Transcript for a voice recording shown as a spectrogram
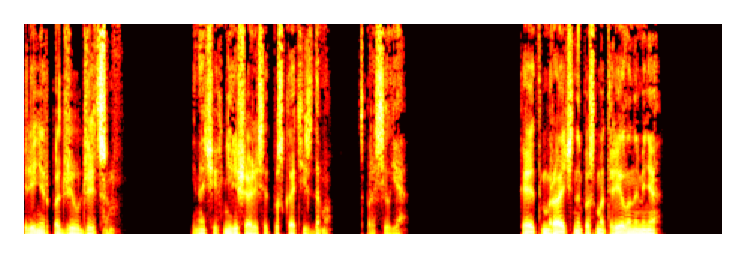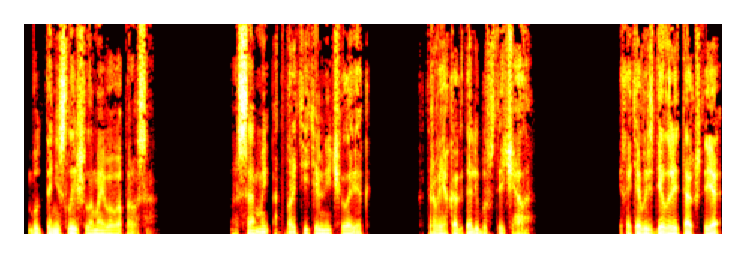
тренер по джиу-джитсу? Иначе их не решались отпускать из дому, — спросил я. Кэт мрачно посмотрела на меня, будто не слышала моего вопроса. Вы самый отвратительный человек, которого я когда-либо встречала. И хотя вы сделали так, что я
